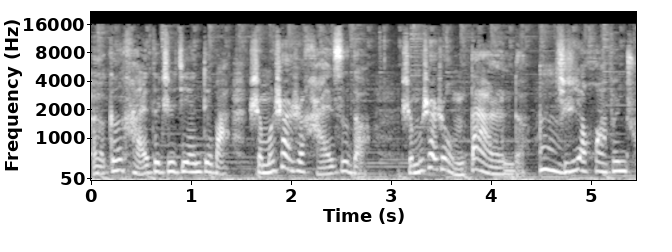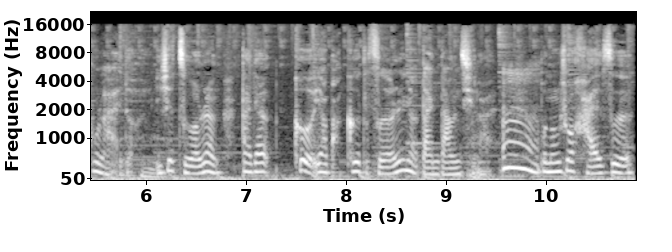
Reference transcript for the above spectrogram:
呃，跟孩子之间，对吧？什么事儿是孩子的，什么事儿是我们大人的，嗯，其实要划分出来的一些责任，大家各要把各的责任要担当起来，嗯。不能说孩子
